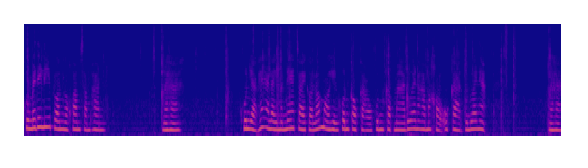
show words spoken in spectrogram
คุณไม่ได้รีบร้อนกับความสัมพันธ์นะคะคุณอยากให้อะไรมันแน่ใจก่อนแล้วหมอเห็นคนเก่าๆคุณกลับมาด้วยนะคะ มาขอโอกาสคุณด้วยเนี่ยนะคะ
